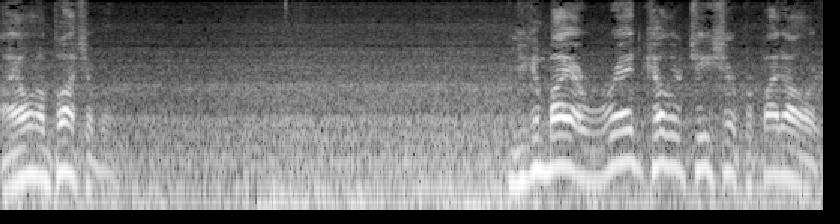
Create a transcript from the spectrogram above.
I own a bunch of them. You can buy a red colored t-shirt for $5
